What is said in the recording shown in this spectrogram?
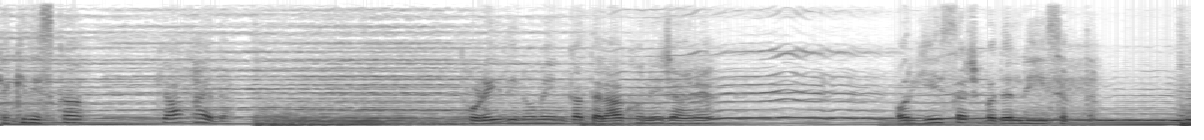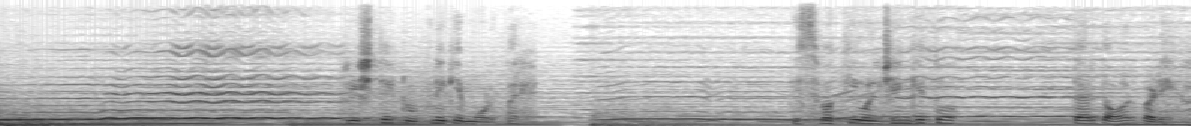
लेकिन इसका क्या फ़ायदा? थोड़े ही दिनों में इनका तलाक होने जा रहा है। और ये सच बदल नहीं सकता। रिश्ते टूटने के मोड़ पर है। इस वक्त ही उलझेंगे तो दर्द और बढ़ेगा।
